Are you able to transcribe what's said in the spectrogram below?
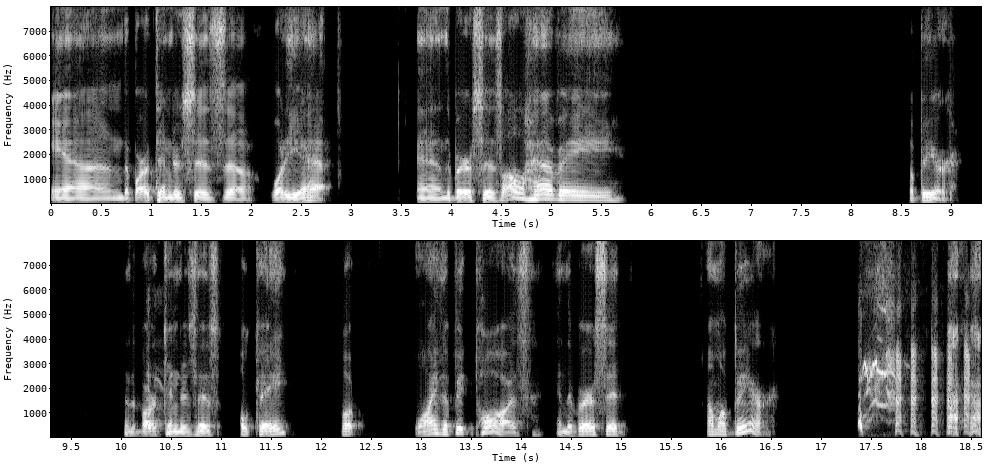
and the bartender says, uh, What do you have? And the bear says, I'll have a a beer. And the bartender says, okay, but why the big pause? And the bear said, I'm a bear.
